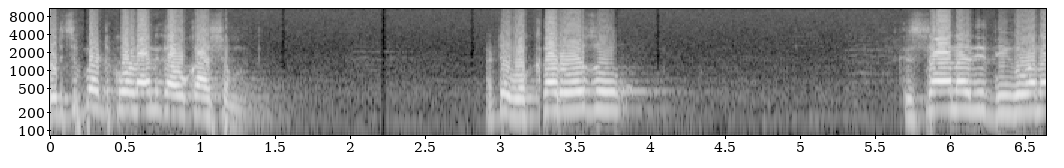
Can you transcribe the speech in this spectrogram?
ఒడిచిపెట్టుకోవడానికి అవకాశం ఉంది. అంటే ఒక్కరోజు కృష్ణానది దిగువన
